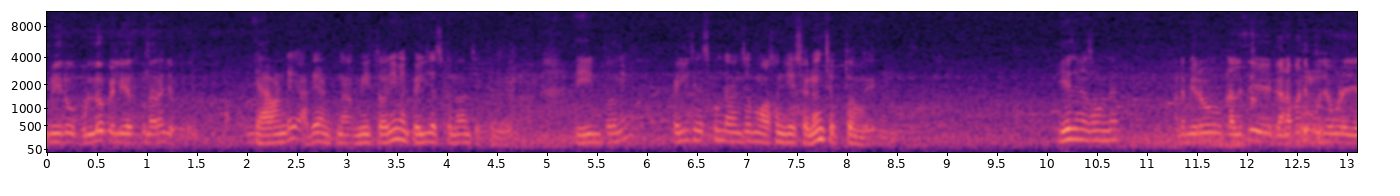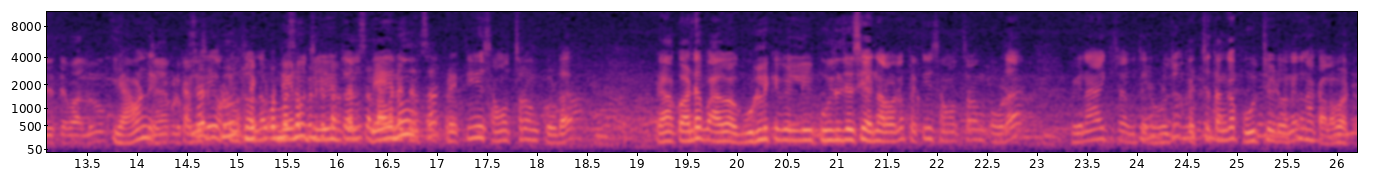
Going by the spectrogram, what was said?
మీరు- గుళ్ళో పెళ్ళి చేసుకున్నారని చెప్తుంది ఏమండి అదే అంటున్నా. మీతోని మేము పెళ్ళి చేసుకుందాం అని చెప్పింది. ఈయనతోని పెళ్ళి చేసుకుంటానని చెప్పి మోసం చేశాను అని చెప్తుంది. ఏది నిజం అండి? అంటే మీరు కలిసి గణపతి పూజ కూడా చేసేవాళ్ళు ఏమండి? కలిసి ఒక ఇంట్లో ఉన్నప్పుడు నేను జీవితాలు నేను ప్రతి సంవత్సరం కూడా నాకు అంటే గుళ్ళకి వెళ్ళి పూజలు చేసి అన్ని అలవాటు ప్రతి సంవత్సరం కూడా వినాయక చవితి రోజు ఖచ్చితంగా పూజ చేయడం అనేది నాకు అలవాటు.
